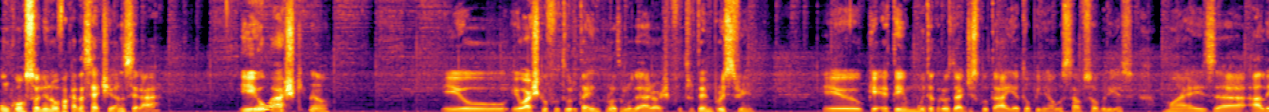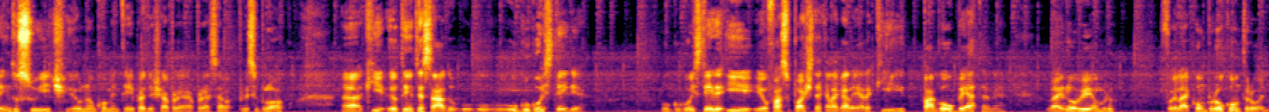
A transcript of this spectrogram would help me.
Um console novo a cada sete anos, será? Eu acho que não. Eu, eu acho que o futuro está indo para outro lugar. Eu acho que o futuro está indo para o stream. Eu, eu, tenho muita curiosidade de escutar a tua opinião, Gustavo, sobre isso. Mas uh, além do Switch, eu não comentei para deixar para esse bloco, uh, que eu tenho testado o, o, Google Stadia. O Google Stadia. E eu faço parte daquela galera que pagou o beta, né? Lá em novembro, foi lá e comprou o controle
